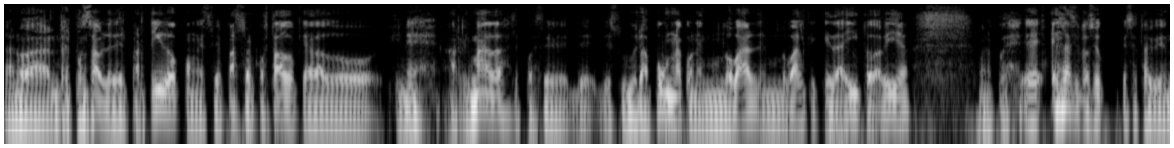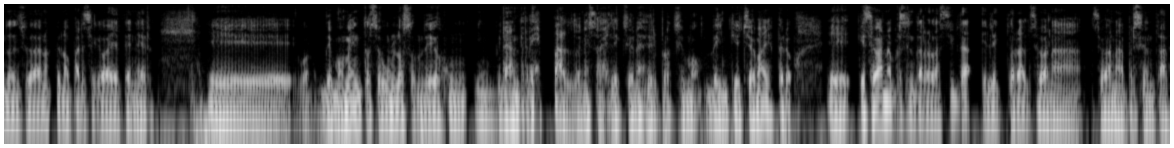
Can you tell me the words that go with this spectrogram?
la nueva responsable del partido, con ese paso al costado que ha dado Inés Arrimadas, después de, de, de su dura pugna con el Mundo Val, el Mundo Val que queda ahí todavía. Bueno, pues eh, es la situación que se está viviendo en Ciudadanos que no parece que vaya a tener, eh, bueno, de momento, según los sondeos, un, gran respaldo en esas elecciones del próximo 28 de mayo, pero eh, que se van a presentar a la cita electoral, se van a, se van a presentar.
